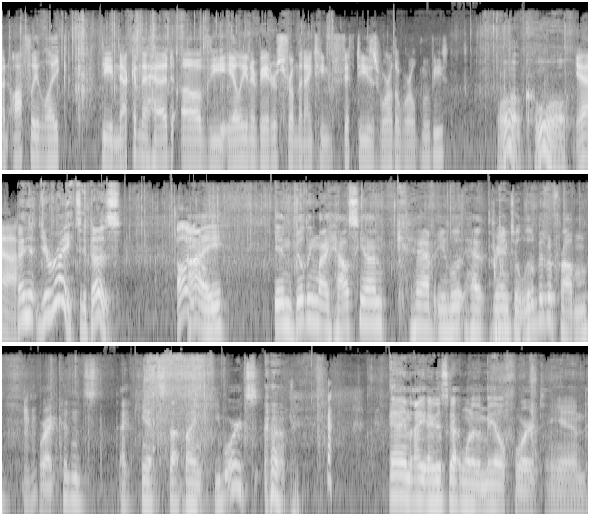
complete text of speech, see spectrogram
an awfully like the neck and the head of the alien invaders from the 1950s War of the World movies. Whoa, cool. Yeah. And you're right. It does. Oh, yeah. In building my Halcyon, have a li- ran into a little bit of a problem Mm-hmm. where I couldn't, I can't stop buying keyboards, and I, I just got one in the mail for it, and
